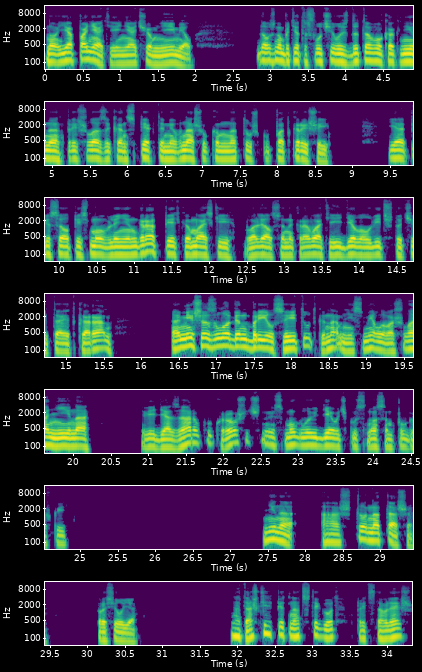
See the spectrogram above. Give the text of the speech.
Но я понятия ни о чем не имел — Должно быть, это случилось до того, как Нина пришла за конспектами в нашу комнатушку под крышей. Я писал письмо в Ленинград, Петька Майский валялся на кровати и делал вид, что читает Коран, а Миша Злобин брился, и тут к нам несмело вошла Нина, ведя за руку крошечную смуглую девочку с носом-пуговкой. — Нина, а что Наташа? — спросил я. — Наташке пятнадцатый год, представляешь?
